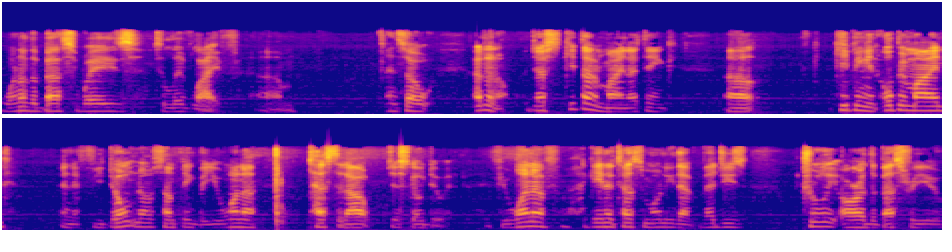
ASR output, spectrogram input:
one of the best ways to live life. Um, and so, I don't know, just keep that in mind. I think uh, keeping an open mind, and if you don't know something but you want to test it out, just go do it. If you want to gain a testimony that veggies truly are the best for you,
